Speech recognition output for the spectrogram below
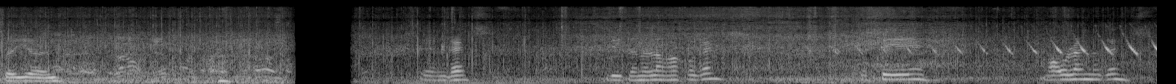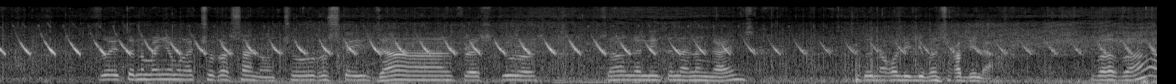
So yun. Yan guys. Dito na lang ako guys. Kasi maulan na guys. So ito naman yung mga churros ano. Churros kayo dyan. Fresh churros. So hanggang dito na lang guys. Doon ako liliban sa kabila. Bye-bye.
